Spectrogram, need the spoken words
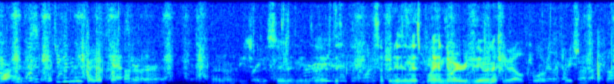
Why? I don't know. Should assume it means that if this, 9.1. something isn't as planned, we're redoing it. Material for from,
